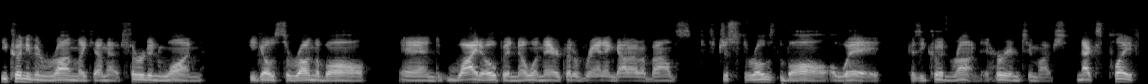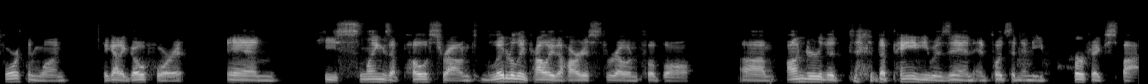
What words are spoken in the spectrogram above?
he couldn't even run. Like on that third and one, he goes to run the ball and wide open, no one there could have ran and got out of bounds. Just throws the ball away because he couldn't run. It hurt him too much. Next play, fourth and one, they got to go for it, and he slings a post route, literally probably the hardest throw in football um, under the the pain he was in and puts it in the perfect spot.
